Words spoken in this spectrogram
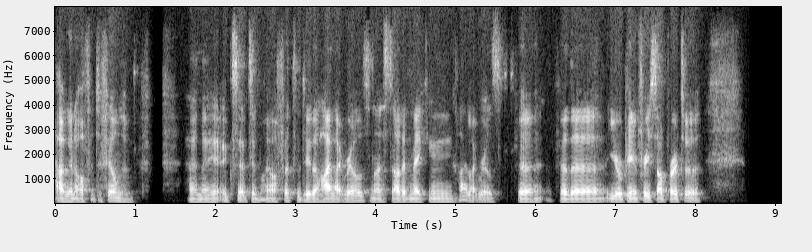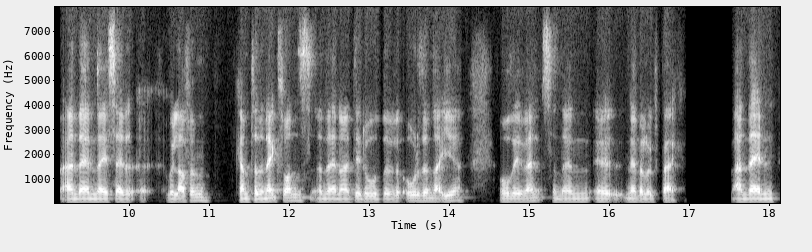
i'm going to offer to film them. And they accepted my offer to do the highlight reels and i started making highlight reels for for the european freestyle pro tour. And then they said uh, we love them come to the next ones. And then i did all the all of them that year all the events and then it never looked back. And then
